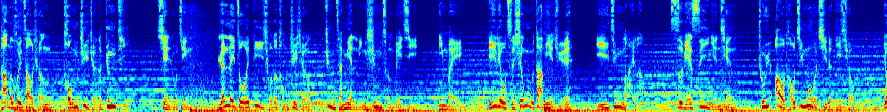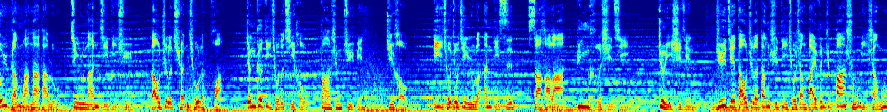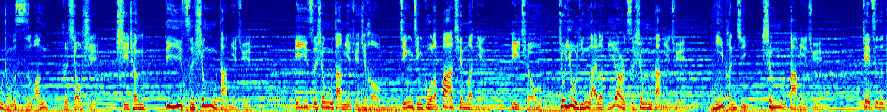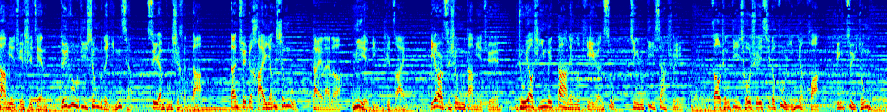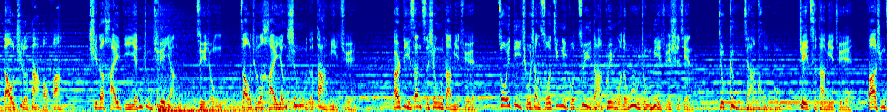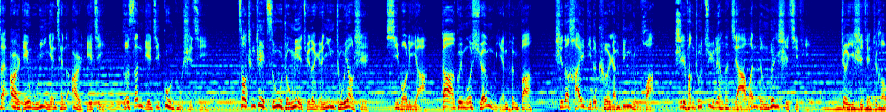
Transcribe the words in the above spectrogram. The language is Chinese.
它们会造成统治者的更替。现如今，人类作为地球的统治者正在面临生存危机，因为第六次生物大灭绝已经来了。四点四亿年前，处于奥陶纪末期的地球，由于冈瓦纳大陆进入南极地区，导致了全球冷化。整个地球的气候发生巨变，之后，地球就进入了安第斯撒哈拉冰河时期。这一事件直接导致了当时地球上百分之八十五以上物种的死亡和消失，史称第一次生物大灭绝。第一次生物大灭绝之后，仅仅过了八千万年，地球就又迎来了第二次生物大灭绝——泥盆纪生物大灭绝。这次的大灭绝事件对陆地生物的影响虽然不是很大，但却给海洋生物带来了灭顶之灾。第二次生物大灭绝主要是因为大量的铁元素进入地下水，造成地球水系的富营养化，并最终导致了大爆发，使得海底严重缺氧，最终造成了海洋生物的大灭绝。而第三次生物大灭绝。作为地球上所经历过最大规模的物种灭绝事件，就更加恐怖。这次大灭绝发生在2.5亿年前的二叠纪和三叠纪过渡时期。造成这次物种灭绝的原因主要是西伯利亚大规模玄武岩喷发，使得海底的可燃冰融化，释放出巨量的甲烷等温室气体。这一事件之后，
